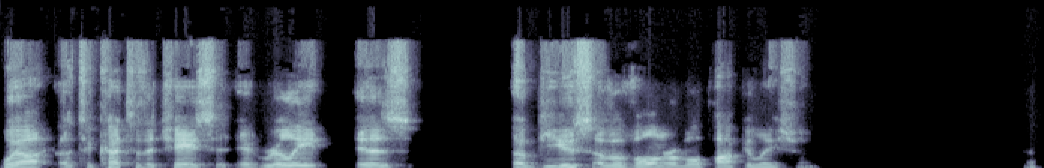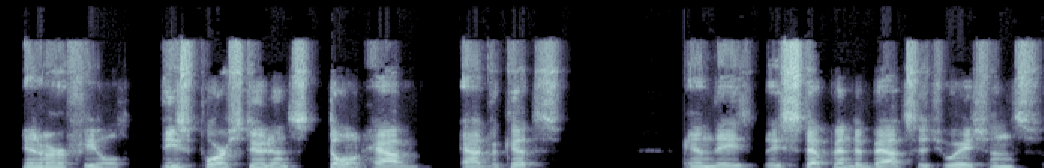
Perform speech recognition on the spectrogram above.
Well, uh, to cut to the chase, it really is abuse of a vulnerable population in our field. These poor students don't have advocates and they they step into bad situations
